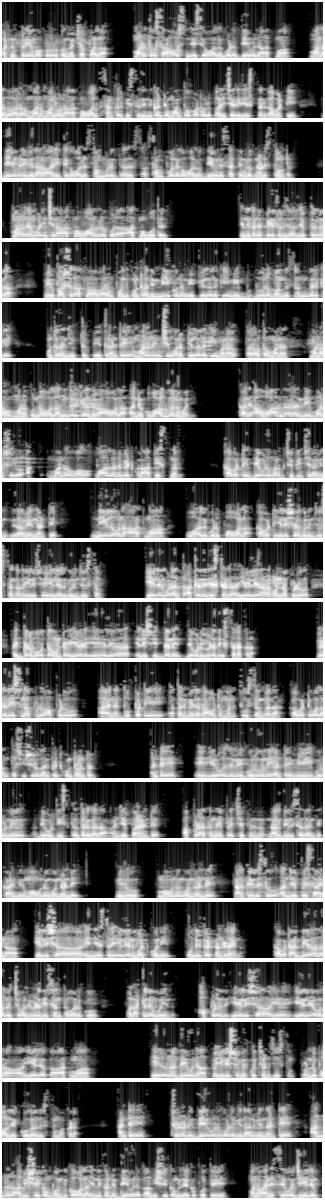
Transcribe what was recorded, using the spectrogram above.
వాటిని ప్రేమపూర్వకంగా చెప్పాలా. మనతో సహవాసం చేసే వాళ్ళకు కూడా దేవుని ఆత్మ మన ద్వారా మన మనలోని ఆత్మ వాళ్ళకి సంకల్పిస్తుంది. ఎందుకంటే మనతో పాటు వాళ్ళు పరిచర్య చేస్తున్నారు కాబట్టి దేవుని విధానం ఆ రీతిగా వాళ్ళు సమృద్ధి సంపూర్ణంగా వాళ్ళు దేవుని సత్యంలోకి నడుస్తూ ఉంటారు. మనల్ని వెంబడించిన ఆత్మ వాళ్ళలో కూడా ఆత్మ పోతుంది. ఎందుకంటే పేతురు ద్వారా చెప్తారు కదా మీరు పరిశుధాత్మ వరం పొందుకుంటారు అది మీకును మీ పిల్లలకి మీ దూర బంధువులు అందరికీ ఉంటుందని చెప్తాడు పేతురు. అంటే మన నుంచి మన పిల్లలకి మన తర్వాత మన మన మనకున్న వాళ్ళందరికీ అది రావాలా అనే ఒక వాగ్దానం అది. కానీ ఆ వాగ్దానాన్ని మనుషులు మన వా- వాళ్ళలోనే పెట్టుకుని ఆపేస్తున్నారు. కాబట్టి దేవుడు మనకు చూపించిన విధానం ఏంటంటే నీలో ఉన్న ఆత్మ వాళ్ళు కూడా పోవాలా. కాబట్టి ఎలిషా గురించి చూస్తాం కదా ఎలిషా ఏలియాల గురించి చూస్తాం. ఏలియా కూడా అంత అట్లనే చేస్తారు కదా. ఏలియా ఉన్నప్పుడు ఇద్దరు పోతా ఉంటే ఏలియా ఎలిషా ఇద్దరిని దేవుడు విడదీస్తాడు అక్కడ. విడదీసినప్పుడు అప్పుడు ఆయన దుప్పటి అతని మీద రావటం మనం చూస్తాం కదా. కాబట్టి వాళ్ళంతా శిష్యులు కనిపెట్టుకుంటూ ఉంటారు. అంటే ఈ- రోజు మీ గురువుని అంటే మీ గురువుని దేవుడు తీసుకెళ్తాడు కదా అని చెప్పానంటే అప్పుడు అతను ఎప్పుడే చెప్పిన నాకు తెలుసు అంతే కానీ మీరు మౌనంగా ఉండండి. మీరు మౌనంగా ఉండండి నాకు తెలుసు అని చెప్పేసి ఆయన ఎలిషా ఏం చేస్తారు ఏలియాని పట్టుకొని వదిలిపెట్టంటాడు ఆయన. కాబట్టి అగ్నిరాధాలు వచ్చి వాళ్ళని విడదీసేంత వరకు వాళ్ళు అట్లనే పోయింది. అప్పుడు ఏలిషా ఏలియా ఉన్న ఏలి యొక్క ఆత్మ ఏలున్న దేవుని ఆత్మ ఏలిషా మీదకి వచ్చినట్టు చూస్తాం. రెండు పాలు ఎక్కువగా చూస్తున్నాం అక్కడ. అంటే చూడండి దేవుడు కూడా విధానం ఏంటంటే అందరూ అభిషేకం పొందుకోవాలా. ఎందుకంటే దేవుని అభిషేకం లేకపోతే మనం ఆయన సేవ చేయలేం.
